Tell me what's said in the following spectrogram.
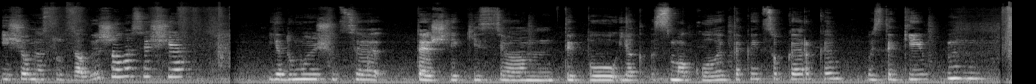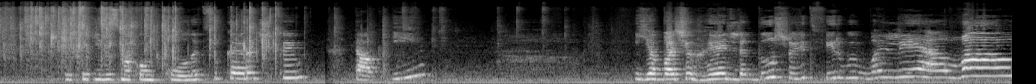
і що в нас тут залишилося ще? Я думаю, що це теж якісь, ем, типу, як смаколик такий цукерки. Ось такі. Ось такі зі смаком коли цукерочки. Так, і я бачу гель для душу від фірми Бале. Вау!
